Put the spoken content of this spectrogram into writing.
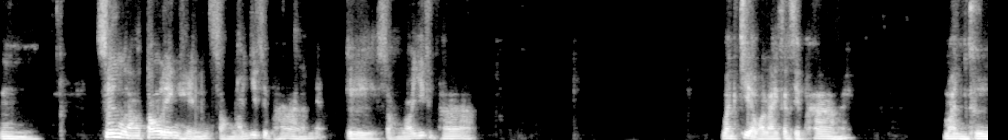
อืม ซึ่งเราต้องเล็งเห็น 225 แล้วเนี่ยเออ225 มันเกี่ยวอะไรกับสิบห้าไหม มันคือ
